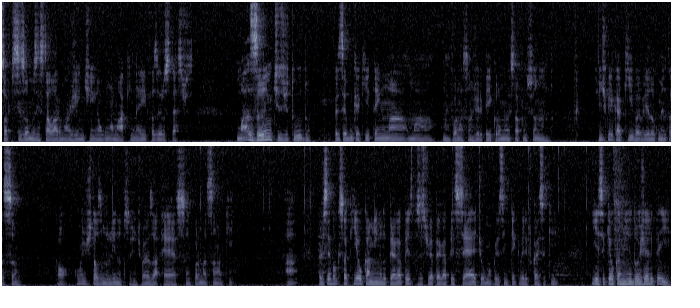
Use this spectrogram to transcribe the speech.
só precisamos instalar um agente em alguma máquina e fazer os testes. Mas antes de tudo, percebam que aqui tem uma, uma, uma informação, GLPI Chrome não está funcionando. Se a gente clicar aqui, vai ver a documentação. Ó, como a gente está usando Linux, a gente vai usar essa informação aqui. Tá? Percebam que isso aqui é o caminho do PHP, se você tiver PHP 7 ou alguma coisa assim, tem que verificar isso aqui. E esse aqui é o caminho do GLPI.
